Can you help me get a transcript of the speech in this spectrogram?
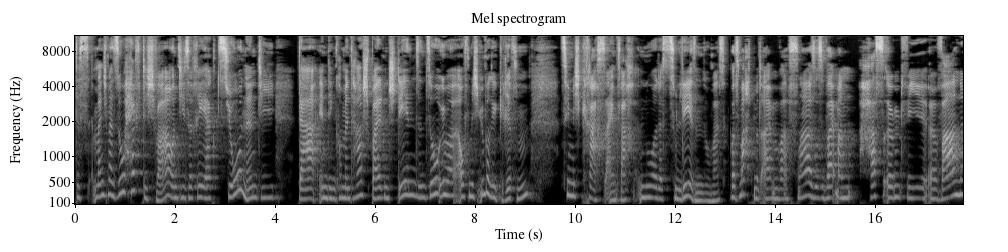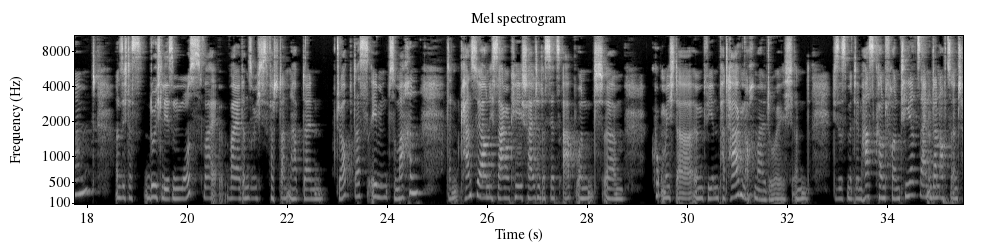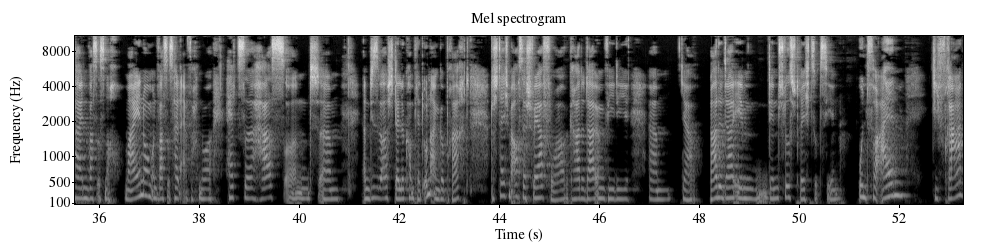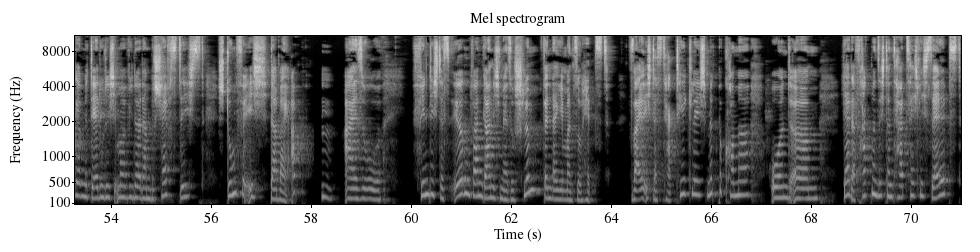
das manchmal so heftig war und diese Reaktionen, die da in den Kommentarspalten stehen, sind so über auf mich übergegriffen, ziemlich krass einfach, nur das zu lesen, sowas. Was macht mit einem was, ne? Also sobald man Hass irgendwie äh, wahrnimmt und sich das durchlesen muss, weil, weil ja dann, so ich es verstanden habe, dein Job, das eben zu machen, dann kannst du ja auch nicht sagen, okay, ich schalte das jetzt ab und ähm, gucke mich da irgendwie in ein paar Tagen nochmal durch. Und dieses mit dem Hass konfrontiert sein und dann auch zu entscheiden, was ist noch Meinung und was ist halt einfach nur Hetze, Hass und ähm, an dieser Stelle komplett unangebracht. Das stelle ich mir auch sehr schwer vor, gerade da irgendwie die, ähm, ja, gerade da eben den Schlussstrich zu ziehen. Und vor allem die Frage, mit der du dich immer wieder dann beschäftigst, stumpfe ich dabei ab? Hm also finde ich das irgendwann gar nicht mehr so schlimm, wenn da jemand so hetzt, weil ich das tagtäglich mitbekomme und ähm, ja, da fragt man sich dann tatsächlich selbst,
